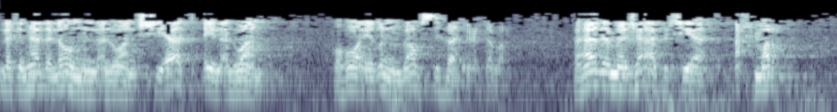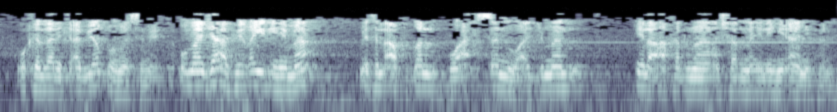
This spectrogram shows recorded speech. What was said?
لكن هذا لون من الألوان الشيات أي الألوان وهو أيضا من باب الصفات يعتبر. فهذا ما جاء في الشيات أحمر وكذلك أبيض وما سمعت وما جاء في غيرهما مثل أفضل وأحسن وأجمل إلى آخر ما أشرنا إليه آنفا.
